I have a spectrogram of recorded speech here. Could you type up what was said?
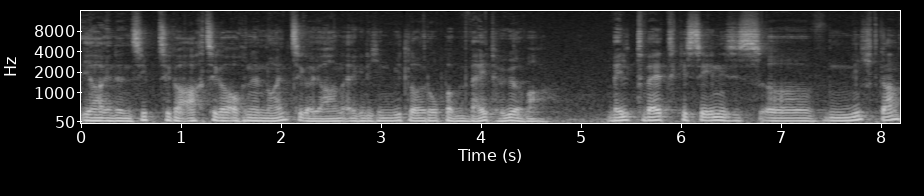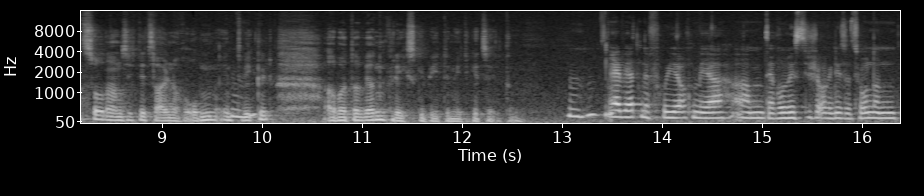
ja in den 70er, 80er, auch in den 90er Jahren eigentlich in Mitteleuropa weit höher war. Weltweit gesehen ist es äh, nicht ganz so, da haben sich die Zahlen nach oben entwickelt, mhm. aber da werden Kriegsgebiete mitgezählt. Mhm. Ja, wir hatten ja früher auch mehr ähm, terroristische Organisationen,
